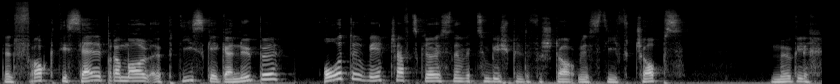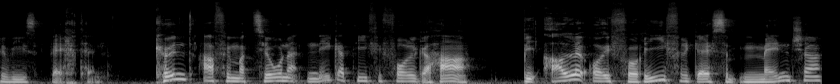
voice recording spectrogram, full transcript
dann frag dich selber mal, ob dies Gegenüber oder Wirtschaftsgrößen wie zum Beispiel der verstorbene Steve Jobs möglicherweise recht haben können Affirmationen negative Folgen haben. Bei aller Euphorie vergessen Menschen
